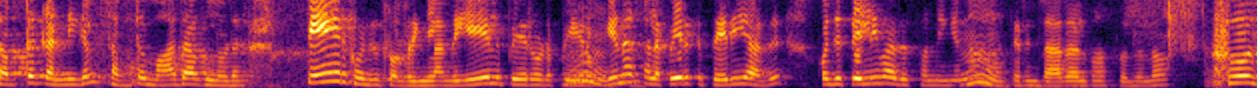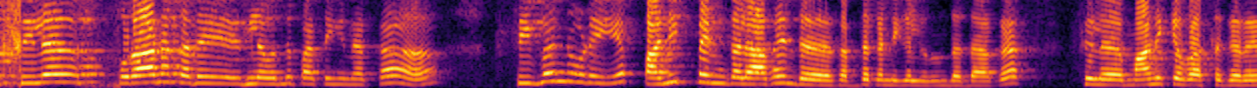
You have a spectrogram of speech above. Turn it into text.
சப்த கன்னிகள் சப்த மாதாக்களோட பேர் கொஞ்சம் சொல்றீங்களா? அந்த ஏழு பேரோட பேரும். ஏன்னா சில பேருக்கு தெரியாது. கொஞ்சம் தெளிவா அதை சொன்னீங்கன்னா தெரிஞ்சு தாராளமா சொல்லலாம். ஸோ சில புராண கதை இதுல வந்து பாத்தீங்கன்னாக்கா சிவனுடைய பணிப்பெண்களாக இந்த சப்தகன்னிகள் இருந்ததாக சில மாணிக்க வாசகர்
